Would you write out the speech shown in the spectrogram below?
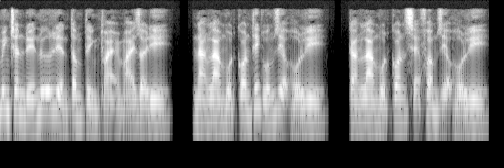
Minh chân đế nữ liền tâm tình thoải mái rời đi, nàng là một con thích uống rượu hồ ly, càng là một con sẽ phẩm rượu hồ ly,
